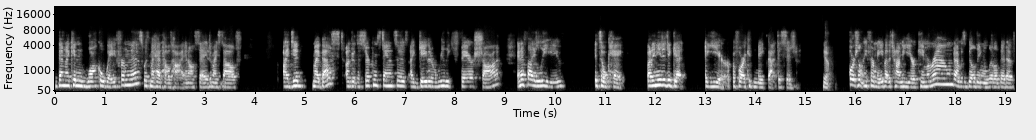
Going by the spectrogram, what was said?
then I can walk away from this with my head held high. And I'll say to myself, I did my best under the circumstances. I gave it a really fair shot. And if I leave, it's okay. But I needed to get a year before I could make that decision. Yeah. Fortunately for me, by the time a year came around, I was building a little bit of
